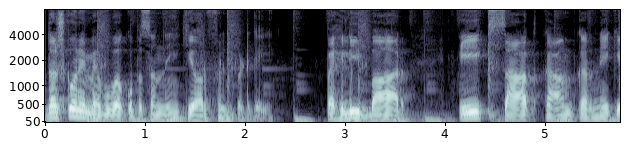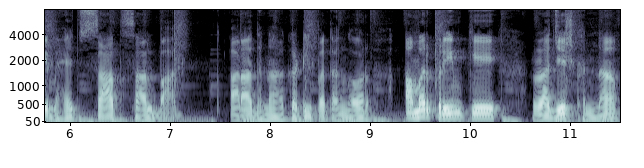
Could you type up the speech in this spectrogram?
दर्शकों ने महबूबा को पसंद नहीं किया और फ़िल्म पट गई। पहली बार एक साथ काम करने के महज सात साल बाद आराधना, कटी पतंग और अमर प्रेम के राजेश खन्ना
